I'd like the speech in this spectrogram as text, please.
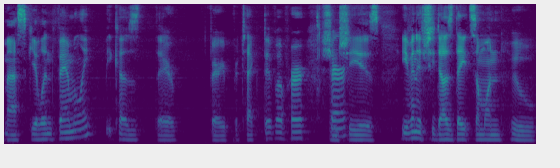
masculine family because they're very protective of her. Sure. And she is, even if she does date someone who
